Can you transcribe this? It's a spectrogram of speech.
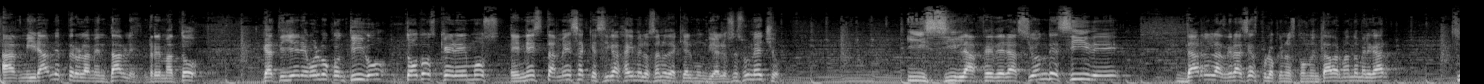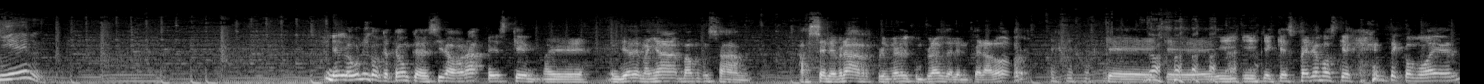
Admirable pero lamentable. Remató. Gatillere, vuelvo contigo. Todos queremos en esta mesa que siga Jaime Lozano de aquí al Mundial. Eso es un hecho. Y si la federación decide darle las gracias por lo que nos comentaba Armando Melgar, ¿quién? Lo único que tengo que decir ahora es que eh, el día de mañana vamos a, a celebrar primero el cumpleaños del emperador que, que- y, y que, que esperemos que gente como él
